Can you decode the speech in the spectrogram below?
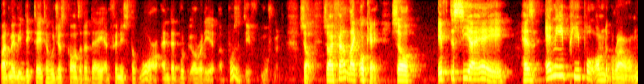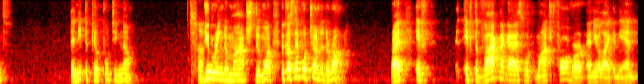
but maybe a dictator who just calls it a day and finish the war, and that would be already a, a positive movement. So, so I felt like okay. So if the CIA has any people on the ground, they need to kill Putin now huh. during the march to more because that would turn it around, right? If if the Wagner guys would march forward and you're like in the end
